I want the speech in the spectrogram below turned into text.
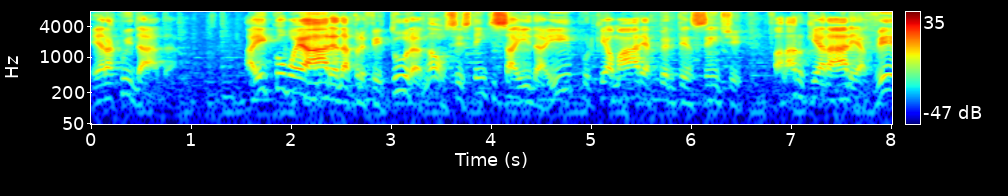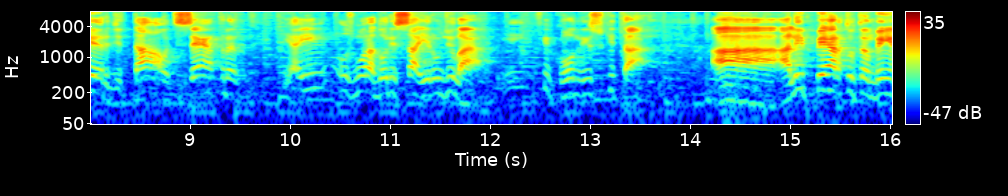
era cuidada. Aí como é a área da prefeitura, não, vocês têm que sair daí porque é uma área pertencente, falaram que era área verde tal, etc. E aí os moradores saíram de lá e ficou nisso que está. Ah, ali perto também,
